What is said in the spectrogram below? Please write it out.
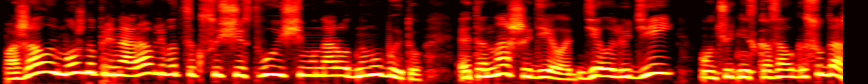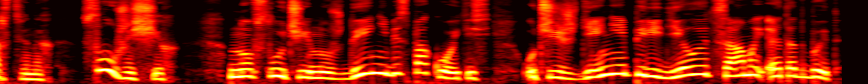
Пожалуй, можно приноравливаться к существующему народному быту. Это наше дело, дело людей, он чуть не сказал государственных, служащих. Но в случае нужды не беспокойтесь, учреждения переделают самый этот быт.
